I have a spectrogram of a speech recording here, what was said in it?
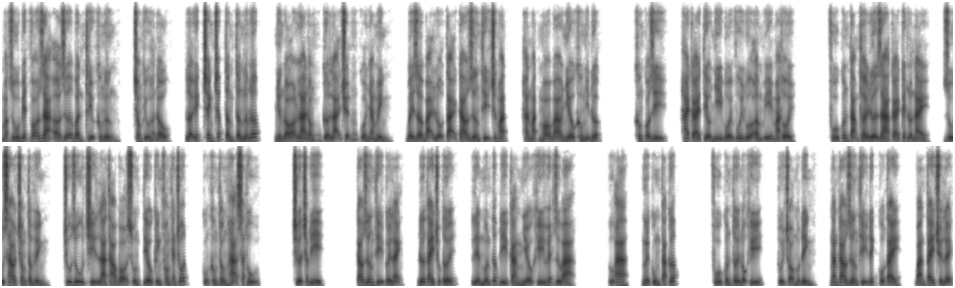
Mặc dù biết võ giả ở giữa bẩn thỉu không ngừng, trong cựu hận đấu, lợi ích tranh chấp tầng tầng lớp lớp, nhưng đó là đóng cửa lại chuyện của nhà mình, bây giờ bại lộ tại cao dương thị trước mặt, hắn mặt mo bao nhiêu không nhịn được. Không có gì, hai cái tiểu nhi bối vui đùa ầm ĩ mà thôi. Phủ quân tạm thời đưa ra cái kết luận này, dù sao trong tấm hình, chu du chỉ là tháo bỏ xuống tiêu kinh phong then chốt, cũng không thống hạ sát thủ. Chưa chắc đi cao dương thị cười lạnh, đưa tay chụp tới, liền muốn cướp đi càng nhiều khí huyết dư ba. Ú a, ngươi cùng ta cướp. Phủ quân tới nộ khí tùi trỏ một đỉnh, ngăn cao dương thị đích cổ tay, bàn tay chuyển lệnh,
